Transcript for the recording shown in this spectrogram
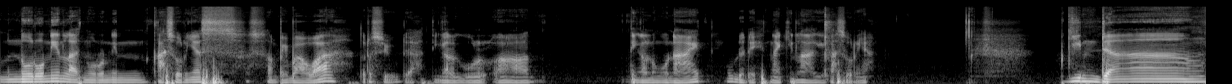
nurunin lah nurunin kasurnya sampai bawah terus ya udah tinggal gul uh, tinggal nunggu naik udah deh naikin lagi kasurnya. Gindang.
